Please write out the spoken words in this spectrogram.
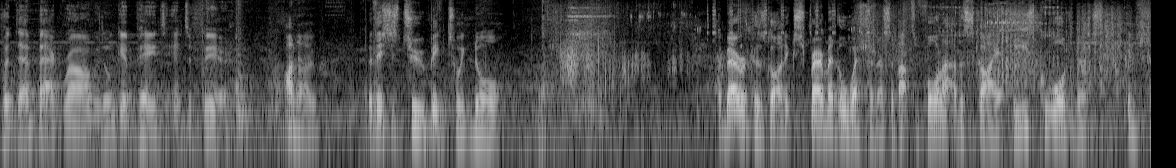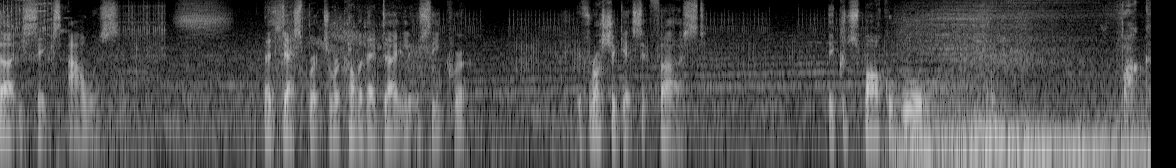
Put that back, Ra. We don't get paid to interfere. I know, but this is too big to ignore. America's got an experimental weapon that's about to fall out of the sky at these coordinates in 36 hours. They're desperate to recover their dirty little secret. If Russia gets it first, it could spark a war. Fuck.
